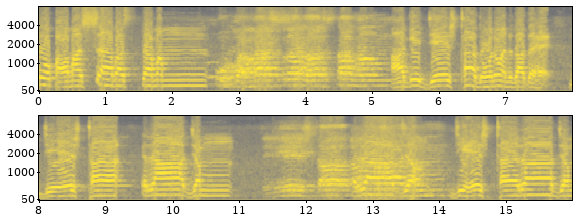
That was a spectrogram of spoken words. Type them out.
उपमश्रवस्तमम् उपमश्रवस्तमम् आगे ज्येष्ठा दोनों अनुदात है। ज्येष्ठ राजम। राजम ज्येष्ठ राजम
